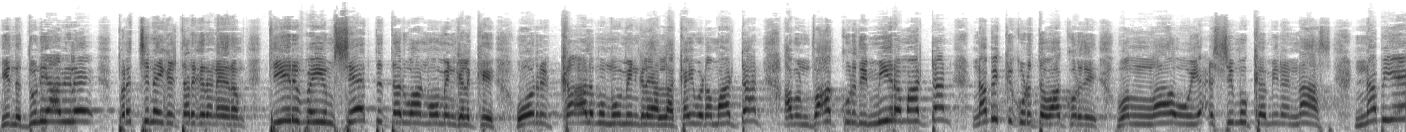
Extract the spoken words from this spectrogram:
இந்த துனியாவிலே பிரச்சனைகள் தருகிற நேரம் தீர்வையும் சேர்த்து தருவான் மோமின்களுக்கு. ஒரு காலமும் மோமின்களை அல்லாஹ் கைவிட மாட்டான். அவன் வாக்குறுதி மீற மாட்டான். நபிக்கு கொடுத்த வாக்குறுதி வல்லாஹு யஸ்முக மினன் நாஸ். நபியே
